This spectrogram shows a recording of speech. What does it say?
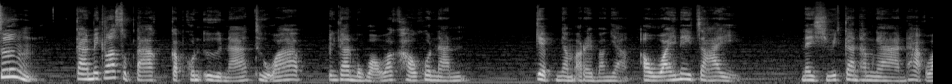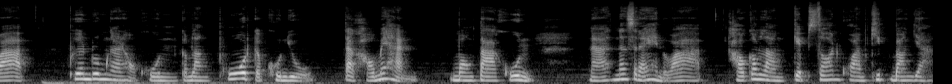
ซึ่งการไม่กล้าสบตากับคนอื่นนะ ถือว่าเป็นการบอกบอกว่าเขาคนนั้น เก็บงำอะไรบางอย่างเอาไว้ในใจ ในชีวิตการทำงานถ้าหากว่า เพื่อนร่วมงานของคุณกำลังพูดกับคุณอยู่ แต่เขาไม่หันมองตาคุณนะนั่นแสดงเห็นว่าเขากำลังเก็บซ่อนความคิดบางอย่าง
